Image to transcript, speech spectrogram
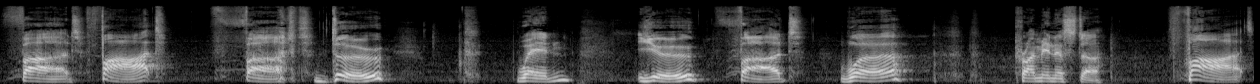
fart fart fart do when you fart were prime minister. fart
